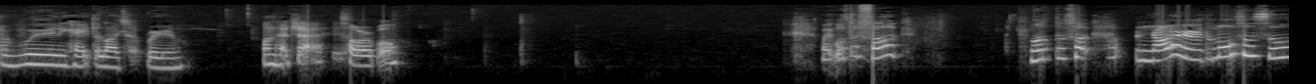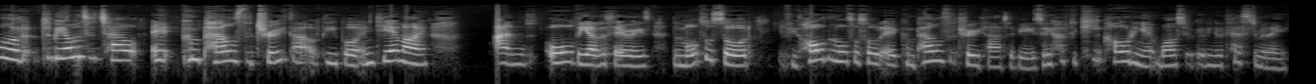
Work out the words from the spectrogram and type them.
I really hate the light up rune on her chair. It's horrible. Wait, what the fuck? What the fuck? No, the mortal sword. To be able to tell, it compels the truth out of people. In TMI and all the other series, the mortal sword, if you hold the mortal sword, it compels the truth out of you. So you have to keep holding it whilst you're giving your testimony,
